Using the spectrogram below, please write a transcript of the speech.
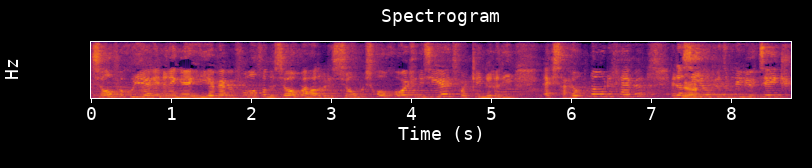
Zoveel goede herinneringen hier. We hebben bijvoorbeeld van de zomer hadden we de zomerschool georganiseerd voor kinderen die extra hulp nodig hebben. En dan zie je ook dat de bibliotheek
